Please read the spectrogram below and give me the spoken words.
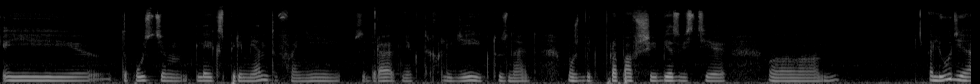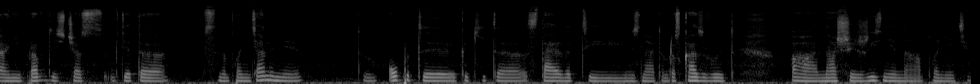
И, допустим, для экспериментов они забирают некоторых людей, кто знает, может быть, пропавшие без вести э, люди, они, правда, сейчас где-то с инопланетянами там, опыты какие-то ставят и, не знаю, там рассказывают о нашей жизни на планете.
